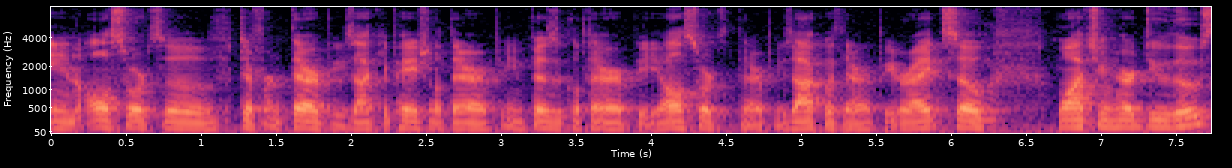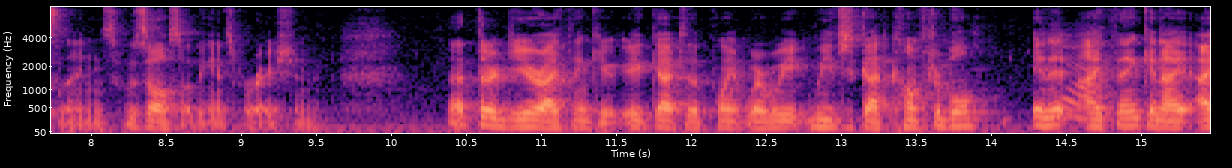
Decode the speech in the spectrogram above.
in all sorts of different therapies, occupational therapy, physical therapy, all sorts of therapies, aquatherapy, right? So watching her do those things was also the inspiration. That third year, I think it, it got to the point where we, we just got comfortable in it. Yeah. I think, and I, I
